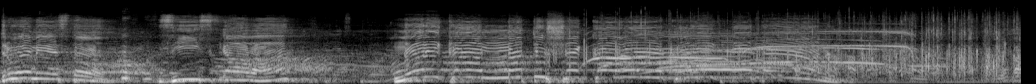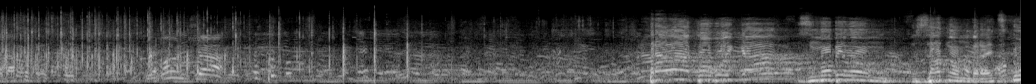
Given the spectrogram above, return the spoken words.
Druhé miesto získava Norika Matušeková, koník Titan. Konča! Pravá kovojka s mobilom v zadnom vrecku.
